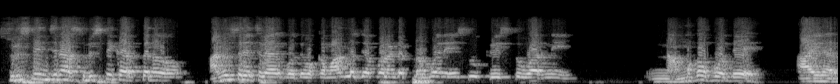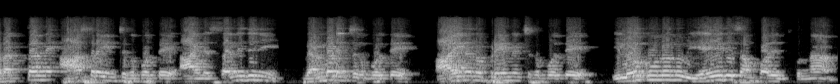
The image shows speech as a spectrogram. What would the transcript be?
సృష్టించిన సృష్టికర్తను అనుసరించలేకపోతే ఒక మాటలో చెప్పాలంటే ప్రభు యేసు క్రీస్తు వారిని నమ్మకపోతే ఆయన రక్తాన్ని ఆశ్రయించకపోతే ఆయన సన్నిధిని వెంబడించకపోతే ఆయనను ప్రేమించకపోతే ఈ లోకంలో నువ్వు ఏది సంపాదించుకున్నా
